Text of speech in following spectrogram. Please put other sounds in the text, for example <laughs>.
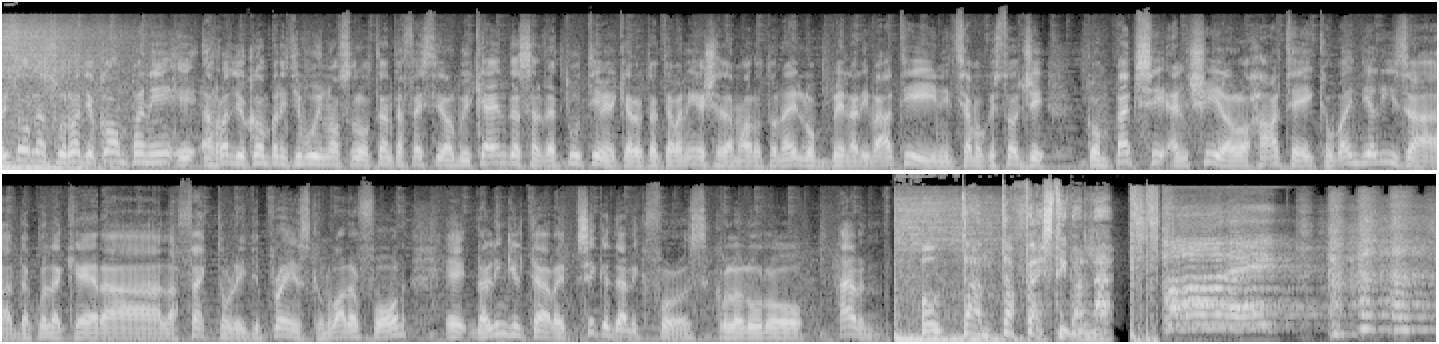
Ritorna su Radio Company e Radio Company TV il nostro 80 Festival Weekend. Salve a tutti, miei cari 80 maniaci da Mauro Tonello, ben arrivati. Iniziamo quest'oggi con Pepsi and She, la loro Heartache, Wendy Elisa da quella che era la Factory di Prince con Waterfall e dall'Inghilterra i Psychedelic Force con la loro Heaven. 80 Festival! Heartache. <laughs>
